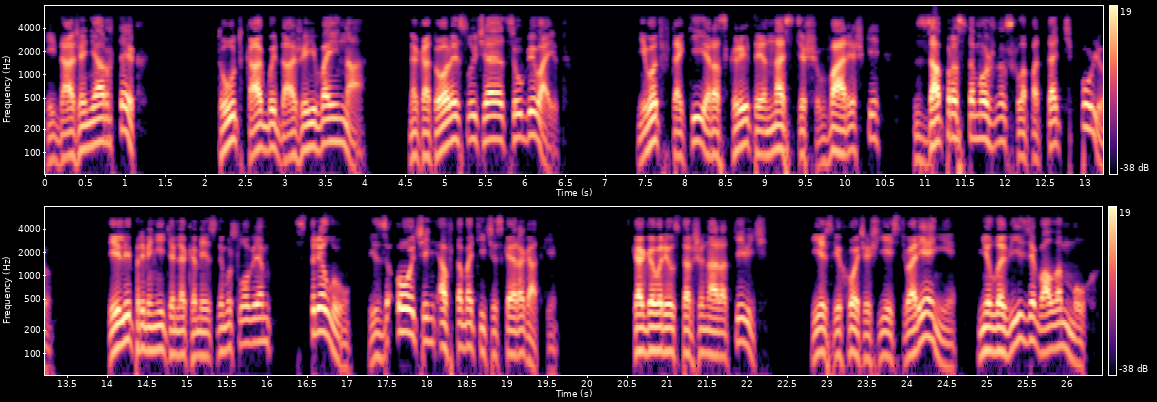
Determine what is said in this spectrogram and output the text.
и даже не артек. Тут как бы даже и война на которой, случается, убивают. И вот в такие раскрытые настежь варежки запросто можно схлопотать пулю или, применительно к местным условиям, стрелу из очень автоматической рогатки. Как говорил старшина Радкевич, если хочешь есть варенье, не лови зевалом мух.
